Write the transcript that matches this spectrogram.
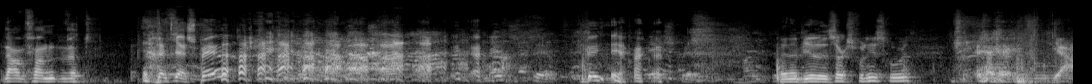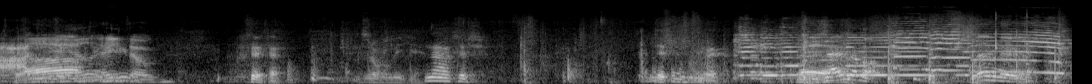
nou van wat, dat jij speelt? ja. En heb je de saxofonist gehoord? Ja, Ja. die Heto. Dat is nog een liedje. Nou, dus. Dit moeten we. We zijn er nog. Zijn we nu.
